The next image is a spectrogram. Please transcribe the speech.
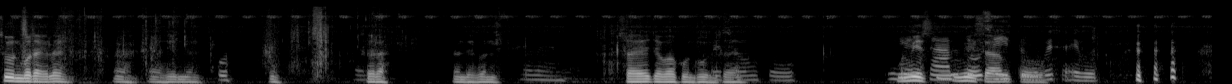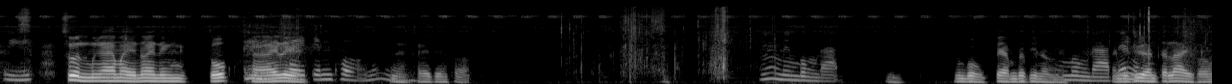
ซูนบ่ได้เลย อ่าอ่าเห็นยังอุ๊ยนี่ใส่ละนั่นเด้เพิ่นได้แม่นใส่จะว่าพุ่นไปๆใส่สองตัวมันมีสามมีตัวสามสี่ตัวไปใส่เบิดนี่ซูนมึงงาใหม่หน่อยหนึงตกหายเลยไข่เต็มท้องนั่นเออใครเต็มพออืมแมงบงดาดมันบ่งแปมเด้วยพี่น้องแมงบงดาดอันนี้คืออันตรายของ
